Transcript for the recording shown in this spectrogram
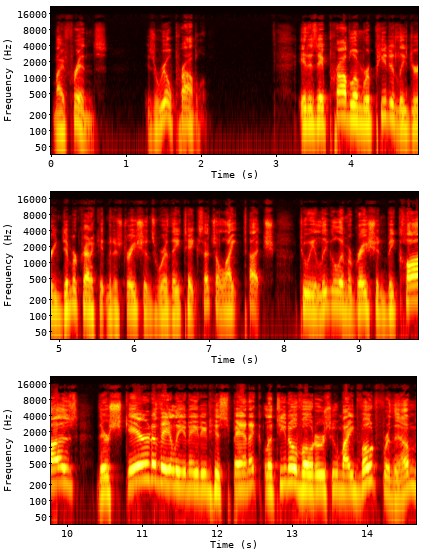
my friends, is a real problem. It is a problem repeatedly during Democratic administrations where they take such a light touch to illegal immigration because they're scared of alienated Hispanic, Latino voters who might vote for them,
